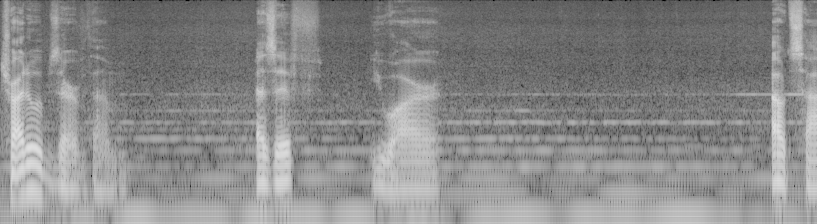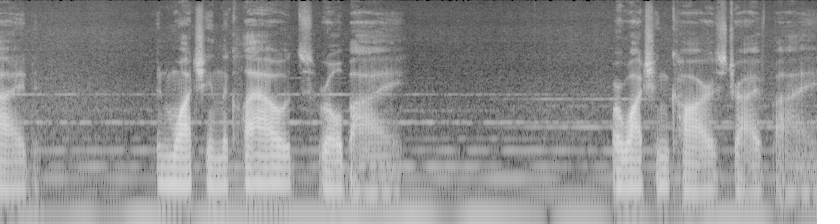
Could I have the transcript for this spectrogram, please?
Try to observe them as if you are outside and watching the clouds roll by or watching cars drive by.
